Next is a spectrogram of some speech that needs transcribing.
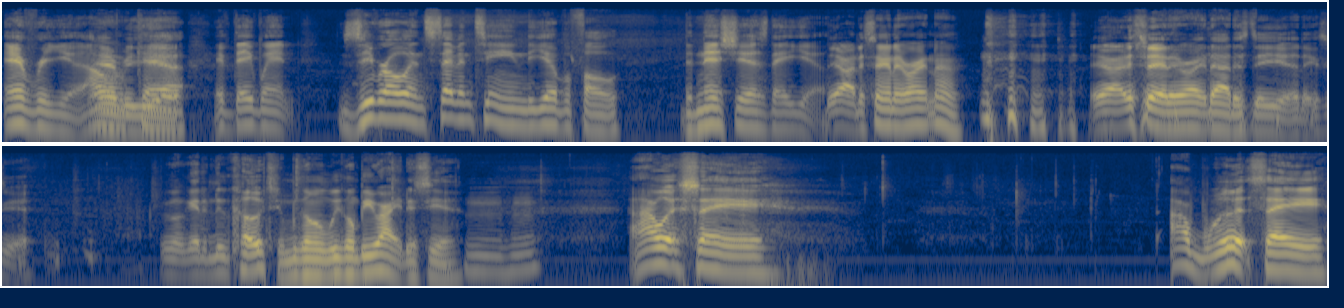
Every year, I don't Every care year. if they went zero and seventeen the year before. The next year is their year. They already saying it right now. they already saying it right now. This the year next year. We're gonna get a new coach and we're gonna we gonna be right this year. Mm-hmm. I would say I would say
